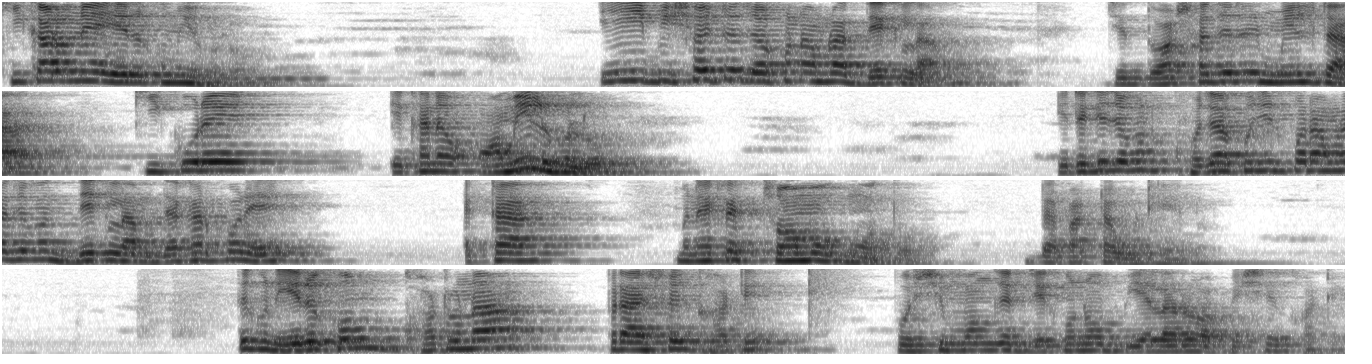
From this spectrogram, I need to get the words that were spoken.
কি কারণে এরকমই হলো? এই বিষয়টা যখন আমরা দেখলাম যে দশ হাজারের মিলটা কি করে এখানে অমিল হলো? এটাকে যখন খোঁজাখুঁজির পর আমরা যখন দেখলাম, দেখার পরে একটা মানে একটা চমক মতো ব্যাপারটা উঠে এলো। দেখুন, এরকম ঘটনা প্রায়শই ঘটে। পশ্চিমবঙ্গের যে কোনো বিএলআরও অফিসে ঘটে।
